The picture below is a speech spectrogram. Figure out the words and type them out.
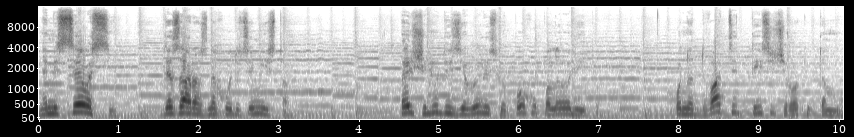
На місцевості, де зараз знаходиться місто, перші люди з'явились в епоху палеоліту понад 20 тисяч років тому.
